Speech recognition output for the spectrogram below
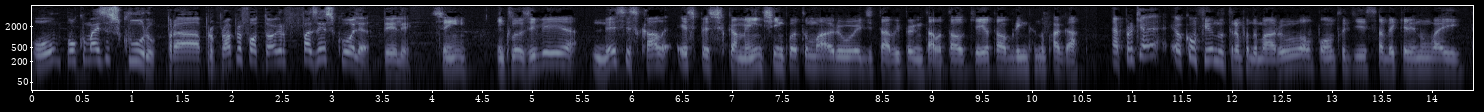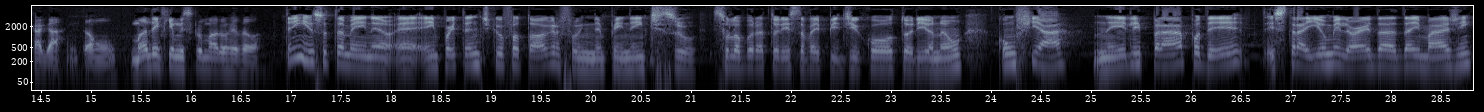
ou um pouco mais escuro para o próprio fotógrafo fazer a escolha dele. Sim, Inclusive, nessa escala, especificamente, enquanto o Maru editava e perguntava, tá ok, eu tava brincando com a gata. É porque eu confio no trampo do Maru ao ponto de saber que ele não vai cagar. Então, mandem filmes pro Maru revelar. Tem isso também, né? É, é importante que o fotógrafo, independente se o, se o laboratorista vai pedir coautoria ou não, confiar nele para poder extrair o melhor da, da imagem,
